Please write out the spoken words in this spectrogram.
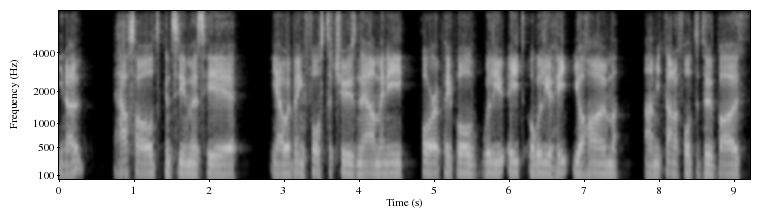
you know, households, consumers here. You know, we're being forced to choose now. Many poorer people, will you eat or will you heat your home? Um, you can't afford to do both.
